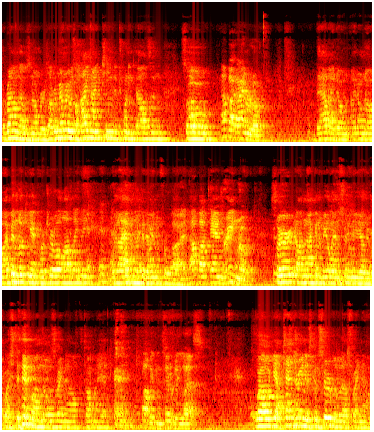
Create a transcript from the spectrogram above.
around those numbers. I remember it was a high 19 to 20,000. So How about Ina Road? that I don't, I don't know. I've been looking at Cortaro a lot lately, but I haven't looked at Ina for a while. right, how about Tangerine Road? Sir, I'm not going to be able to answer any other questions on those right now off the top of my head. Probably considerably less. Well, yeah, Tangerine is considerably less right now.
